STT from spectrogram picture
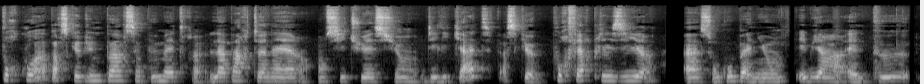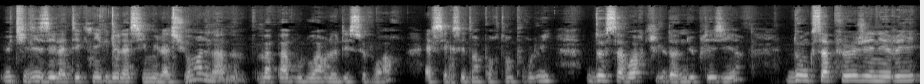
Pourquoi? Parce que d'une part, ça peut mettre la partenaire en situation délicate, parce que pour faire plaisir à son compagnon, eh bien, elle peut utiliser la technique de la simulation, elle ne va pas vouloir le décevoir. Elle sait que c'est important pour lui de savoir qu'il donne du plaisir. Donc ça peut générer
